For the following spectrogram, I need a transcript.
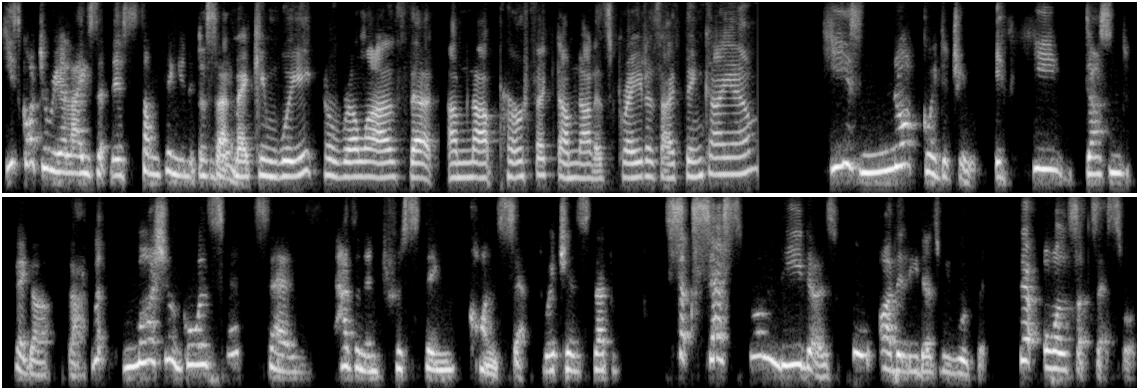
He's got to realize that there's something in it. Does that him. make him weak to realize that I'm not perfect? I'm not as great as I think I am? He's not going to change if he doesn't figure that. But Marshall Goldsmith says, has an interesting concept, which is that successful leaders, who are the leaders we work with? They're all successful.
